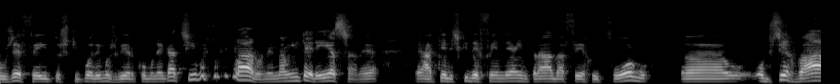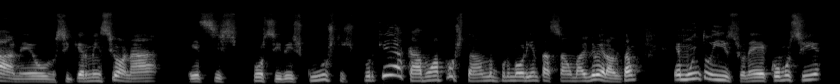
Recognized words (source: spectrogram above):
os efeitos que podemos ver como negativos, porque, claro, né, não interessa né, aqueles que defendem a entrada a ferro e fogo uh, observar né, ou sequer mencionar esses possíveis custos, porque acabam apostando por uma orientação mais liberal. Então, é muito isso, né? É como se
